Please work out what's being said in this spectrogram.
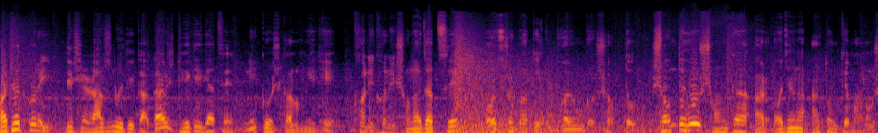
হঠাৎ করেই দেশের রাজনৈতিক আকাশ ঢেকে গেছে নিকোষ কালো মেঘে। ক্ষণে ক্ষণে শোনা যাচ্ছে বজ্রপাতের ভয়ঙ্কর শব্দ, সন্দেহ, শঙ্কা আর অজানা আতঙ্কে মানুষ।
